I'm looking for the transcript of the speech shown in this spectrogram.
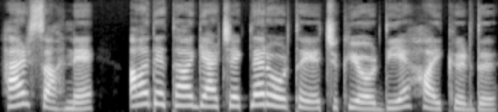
Her sahne, adeta gerçekler ortaya çıkıyor diye haykırdı.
